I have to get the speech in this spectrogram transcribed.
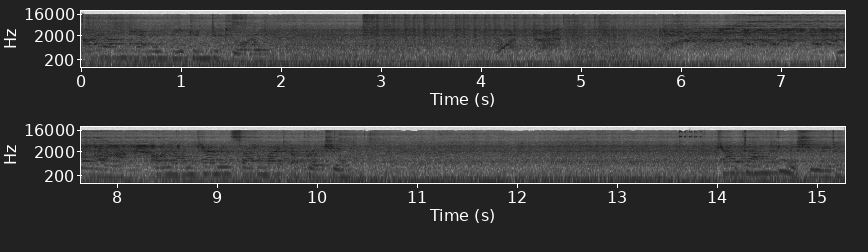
Ion cannon beacon deployed. Warning. Ion cannon satellite approaching. Countdown initiated.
